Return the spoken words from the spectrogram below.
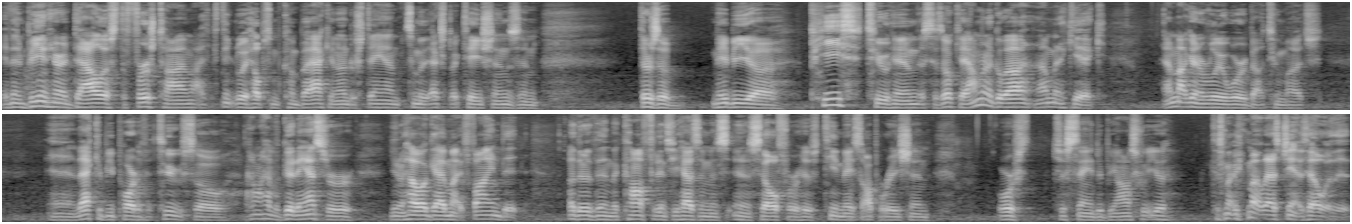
and then being here in Dallas the first time, I think really helps him come back and understand some of the expectations. And there's a maybe a piece to him that says, okay, I'm going to go out and I'm going to kick. And I'm not going to really worry about too much. And that could be part of it too. So I don't have a good answer, you know, how a guy might find it other than the confidence he has in, his, in himself or his teammates' operation, or just saying, to be honest with you, this might be my last chance. Hell with it.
